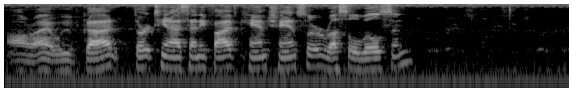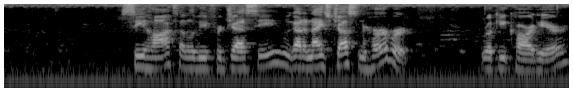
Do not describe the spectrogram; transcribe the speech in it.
All right, we've got 13 out of 75, Kam Chancellor, Russell Wilson. Seahawks, that'll be for Jesse. We got a nice Justin Herbert rookie card here.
